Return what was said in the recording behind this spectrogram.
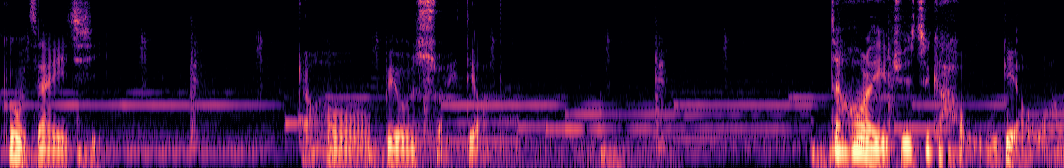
跟我在一起，然后被我甩掉的。但后来也觉得这个好无聊啊。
